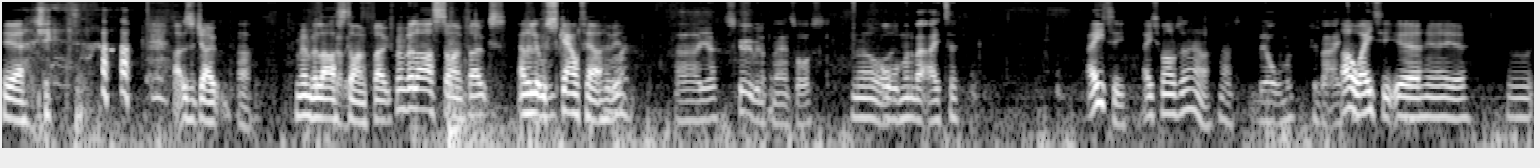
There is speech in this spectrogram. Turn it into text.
Yeah. that was a joke. Oh. Remember last time, folks. Remember last time, folks. Had a little scout out, have you? Uh, yeah, Scooter been up an old horse. No. Old woman about 80. 80? 80 miles an hour? No, the old woman. She's about 80. Oh, 80. Yeah, yeah, yeah. Right.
